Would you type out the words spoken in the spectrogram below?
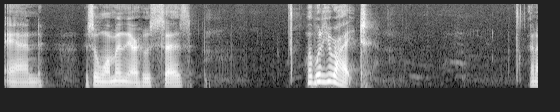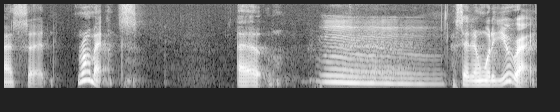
and there's a woman there who says, "What would you write?" And I said, "Romance." Oh. Mm. I said, and what do you write?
